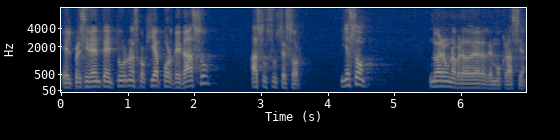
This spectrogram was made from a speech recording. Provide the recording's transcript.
El presidente en turno escogía por dedazo a su sucesor. Y eso no era una verdadera democracia.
